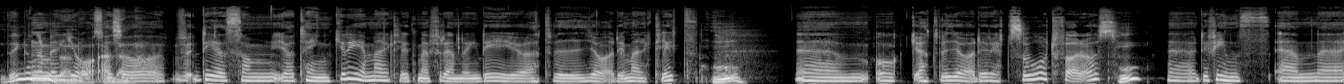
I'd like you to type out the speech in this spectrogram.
Nej, men undrar ja, då, som denna? alltså, det som jag tänker är märkligt med förändring, det är ju att vi gör det märkligt. Mm. Ehm, och att vi gör det rätt svårt för oss. Mm. Eh, det finns en eh,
